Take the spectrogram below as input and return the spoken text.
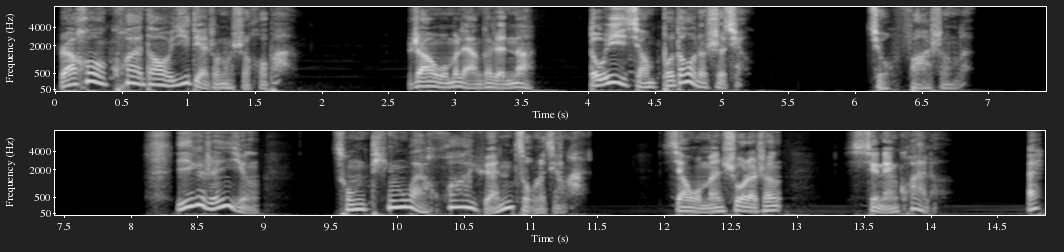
然后快到一点钟的时候吧，让我们两个人呢都意想不到的事情就发生了。一个人影从厅外花园走了进来，向我们说了声“新年快乐”。哎，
